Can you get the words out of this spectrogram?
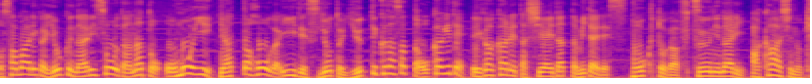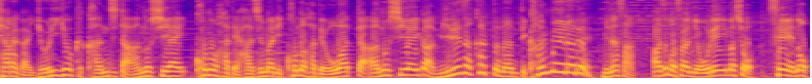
収まりが良くなりそうだなと思い、やった方がいいですよと言ってくださったおかげで描かれた試合だったみたいです。僕とが普通になり、赤足のキャラがよりよく感じたあの試合、この葉で始まり、この葉で終わってったあの試合が見れなかったなんて考えられん。皆さん、東さんにお礼言いましょう。せーの、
